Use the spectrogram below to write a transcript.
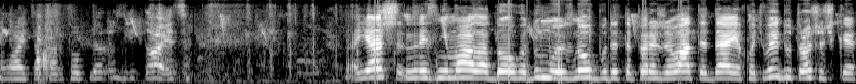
Ой, ця картопля розлітається. А я ж не знімала довго. Думаю, знов будете переживати, де я. Хоч вийду трошечки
